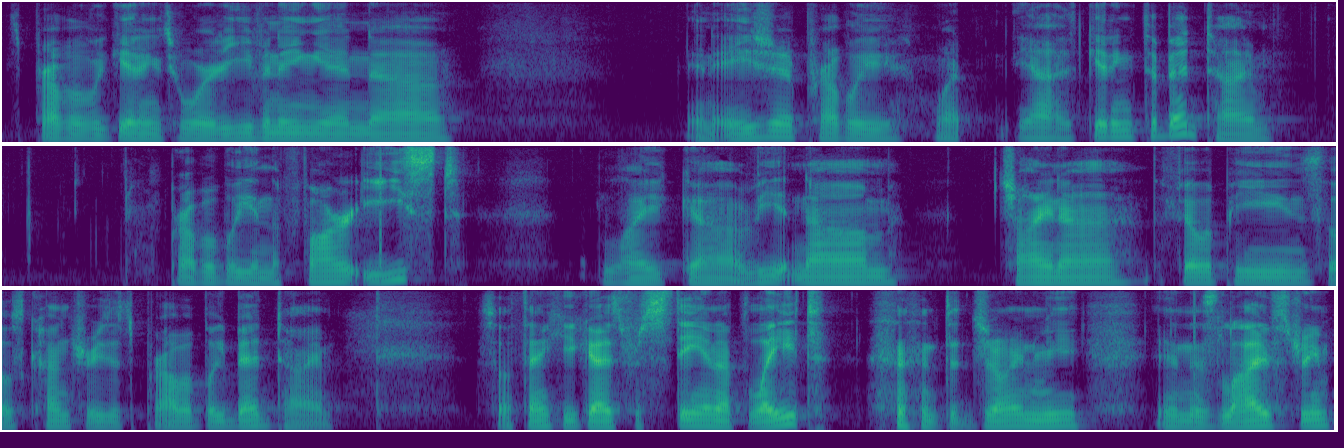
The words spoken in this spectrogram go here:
It's probably getting toward evening in uh, in Asia. Probably what? Yeah, getting to bedtime probably in the Far East, like uh, Vietnam, China, the Philippines, those countries, it's probably bedtime. So thank you guys for staying up late to join me in this live stream.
